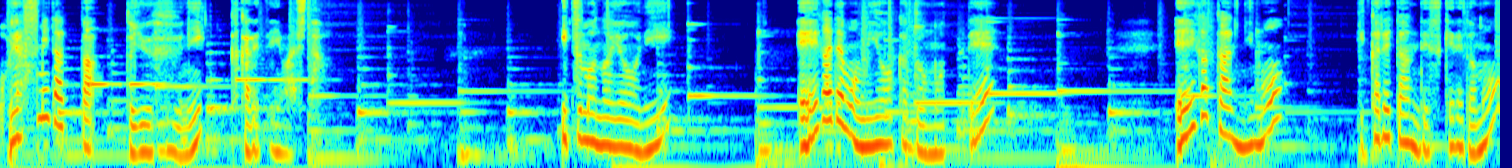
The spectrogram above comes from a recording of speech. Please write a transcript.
お休みだったというふうに書かれていました。いつものように映画でも見ようかと思って映画館にも行かれたんですけれども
